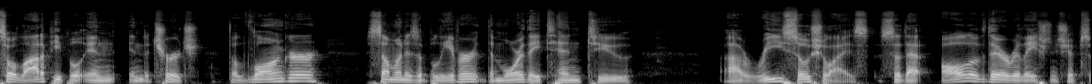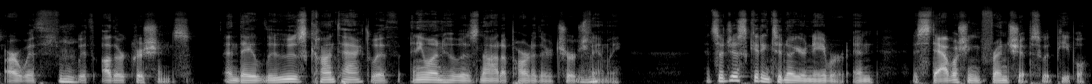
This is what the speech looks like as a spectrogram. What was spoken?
So a lot of people in in the church, the longer someone is a believer, the more they tend to uh, re-socialize, so that all of their relationships are with with other Christians, and they lose contact with anyone who is not a part of their church family. And so, just getting to know your neighbor and establishing friendships with people,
